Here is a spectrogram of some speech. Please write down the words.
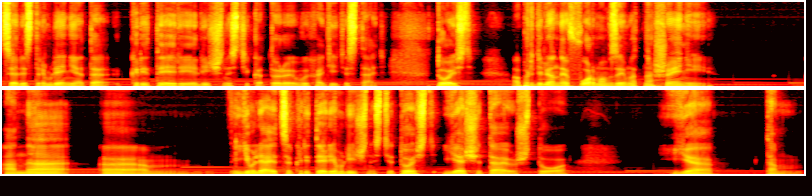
цели стремления — это критерии личности, которые вы хотите стать. То есть определенная форма взаимоотношений, она э, является критерием личности. То есть я считаю, что я там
